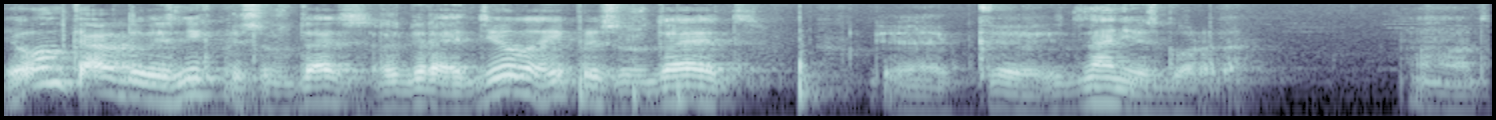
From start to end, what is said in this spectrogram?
И он каждого из них присуждает, разбирает дело и присуждает э, к изгнанию из города. Вот.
